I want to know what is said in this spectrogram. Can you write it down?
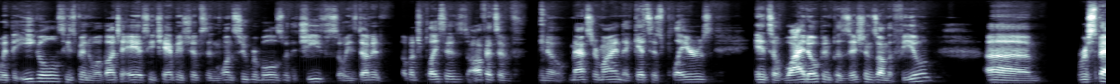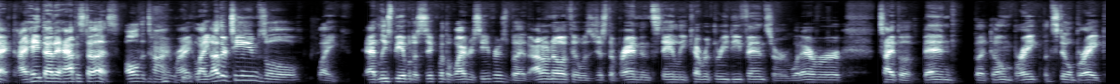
with the Eagles. He's been to a bunch of AFC championships and won Super Bowls with the Chiefs. So he's done it a bunch of places. Offensive, you know, mastermind that gets his players into wide open positions on the field. Um, respect. I hate that it happens to us all the time, right? like other teams will like at least be able to stick with the wide receivers, but I don't know if it was just a Brandon Staley cover three defense or whatever type of bend but don't break but still break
